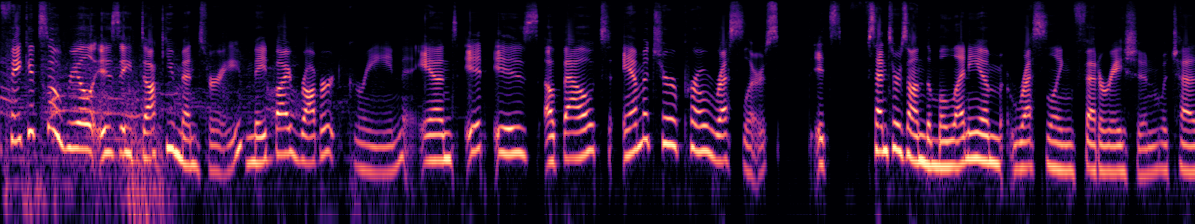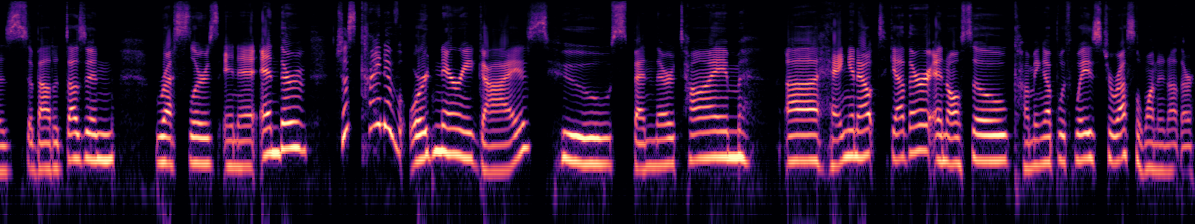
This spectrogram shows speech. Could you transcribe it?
Fake It So Real is a documentary made by Robert Greene, and it is about amateur pro wrestlers. It centers on the Millennium Wrestling Federation, which has about a dozen wrestlers in it. And they're just kind of ordinary guys who spend their time uh, hanging out together and also coming up with ways to wrestle one another.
